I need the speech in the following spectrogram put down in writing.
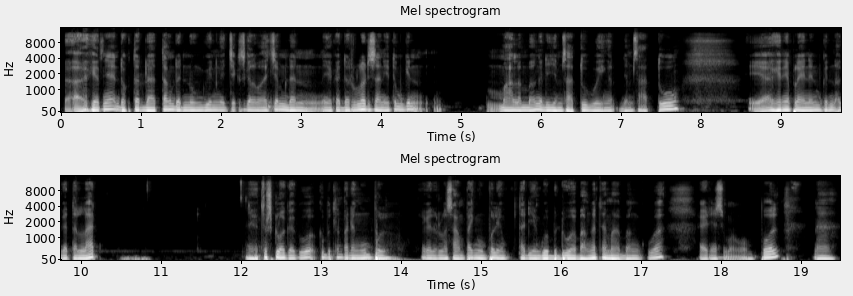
Akhirnya dokter datang dan nungguin ngecek segala macam dan ya kadarullah di sana itu mungkin malam banget di jam satu gue ingat jam satu. Ya akhirnya pelayanan mungkin agak telat. Ya terus keluarga gue kebetulan pada ngumpul. Ya kadarullah sampai ngumpul yang tadi yang gue berdua banget sama abang gue akhirnya semua ngumpul. Nah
